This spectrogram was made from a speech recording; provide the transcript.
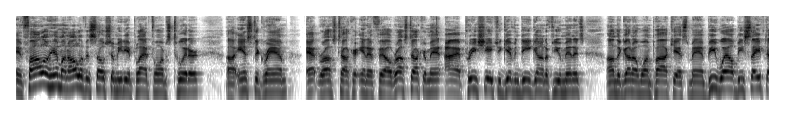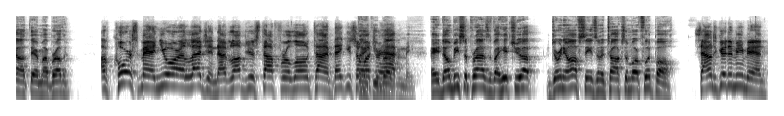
And follow him on all of his social media platforms Twitter, uh, Instagram, at Ross Tucker NFL. Ross Tucker, man, I appreciate you giving D Gun a few minutes on the Gun on One podcast, man. Be well, be safe out there, my brother. Of course, man, you are a legend. I've loved your stuff for a long time. Thank you so Thank much you, for brother. having me. Hey, don't be surprised if I hit you up during the offseason to talk some more football. Sounds good to me, man.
